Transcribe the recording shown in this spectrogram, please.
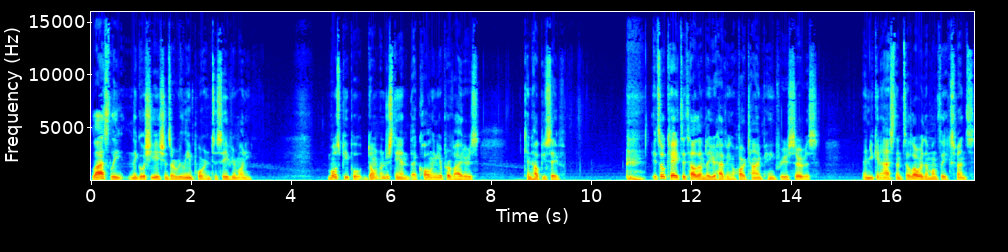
Lastly, negotiations are really important to save your money. Most people don't understand that calling your providers can help you save. it's okay to tell them that you're having a hard time paying for your service and you can ask them to lower the monthly expense.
